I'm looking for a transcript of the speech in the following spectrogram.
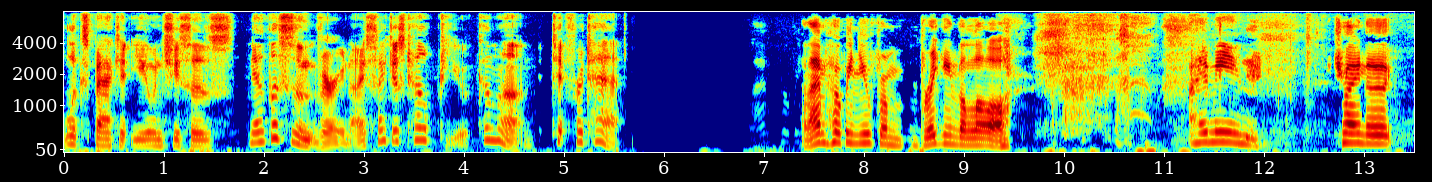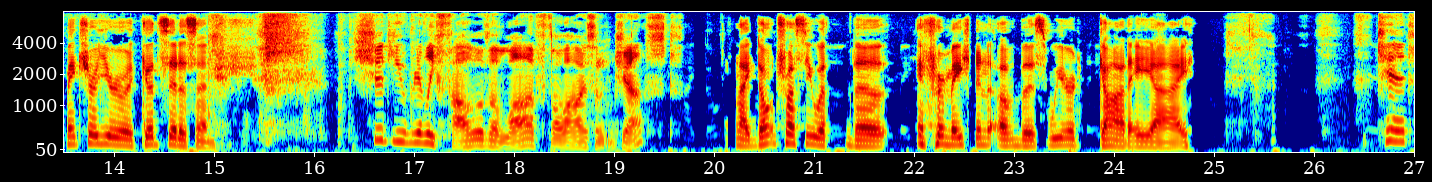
looks back at you and she says, "Now this isn't very nice. I just helped you. Come on, tit for tat." And I'm helping you from breaking the law. I mean, Trying to make sure you're a good citizen. Should you really follow the law if the law isn't just? And I don't trust you with the information of this weird god AI. Kid,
